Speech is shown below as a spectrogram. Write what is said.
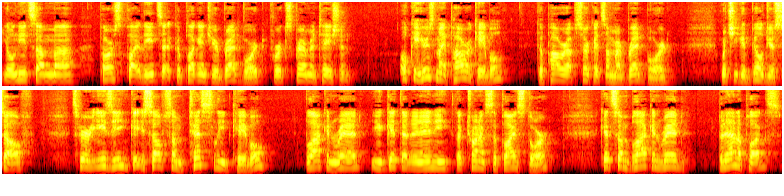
you'll need some uh, power supply leads that could plug into your breadboard for experimentation. Okay here's my power cable to power up circuits on my breadboard which you could build yourself. It's very easy. Get yourself some test lead cable black and red. You get that in any electronic supply store. Get some black and red banana plugs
